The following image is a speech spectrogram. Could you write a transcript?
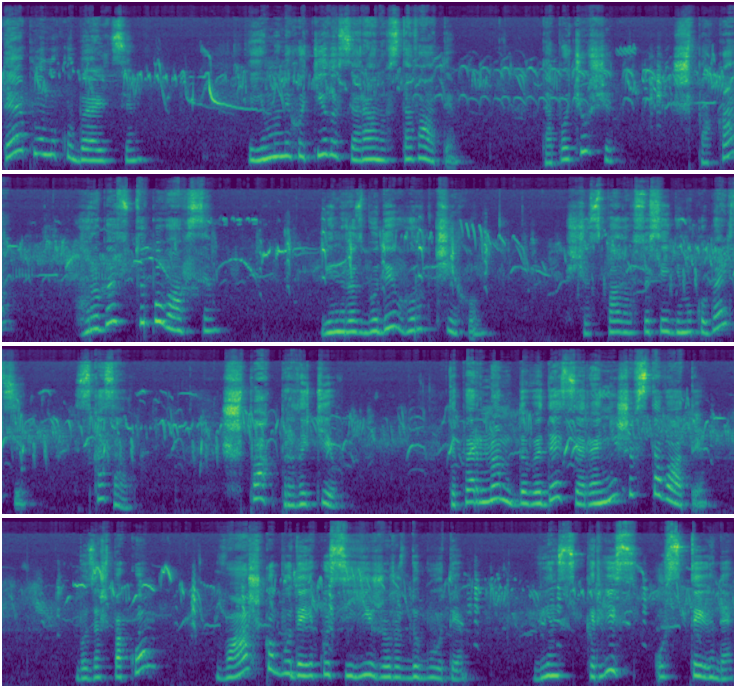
теплому кубельці. Йому не хотілося рано вставати. Та, почувши шпака, горобець турбувався. Він розбудив горобчиху, що спала в сусідньому кубельці, сказав Шпак прилетів. Тепер нам доведеться раніше вставати, бо за шпаком важко буде якусь їжу роздобути. Він скрізь устигне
